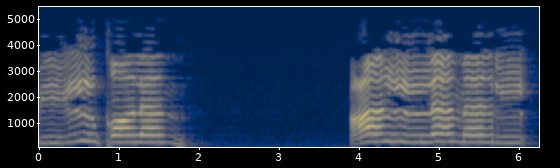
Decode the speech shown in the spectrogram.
بالقلم علم الإنسان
